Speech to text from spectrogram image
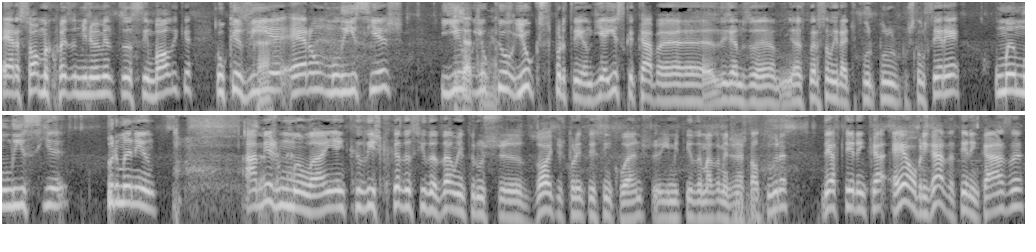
era só uma coisa minimamente simbólica. O que havia é. eram milícias e, e, o que, e, o que, se pretende, e é isso que acaba, digamos, a, a Declaração de Direitos por, por, por estabelecer, é uma milícia permanente. Há mesmo uma lei em que diz que cada cidadão entre os 18 eh, e os 45 anos, emitida mais ou menos nesta altura, deve ter em é obrigado a ter em casa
